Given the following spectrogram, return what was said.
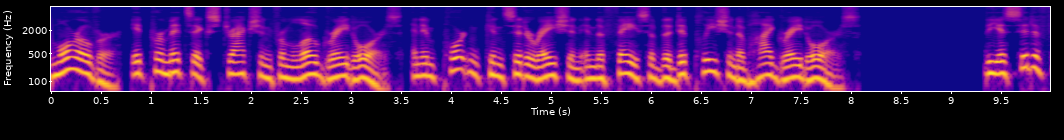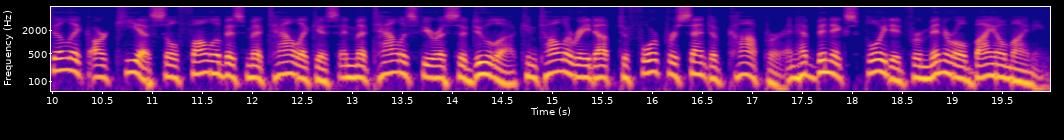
Moreover, it permits extraction from low-grade ores, an important consideration in the face of the depletion of high-grade ores. The acidophilic archaea Sulfolobus metallicus and Metallosphaera sedula can tolerate up to 4% of copper and have been exploited for mineral biomining.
